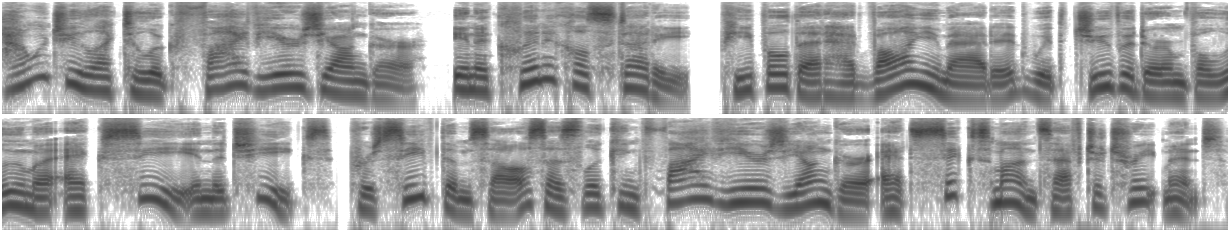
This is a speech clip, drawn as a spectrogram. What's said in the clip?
How would you like to look five years younger? In a clinical study, people that had volume added with Juvederm Voluma XC in the cheeks perceived themselves as looking five years younger at six months after treatment.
